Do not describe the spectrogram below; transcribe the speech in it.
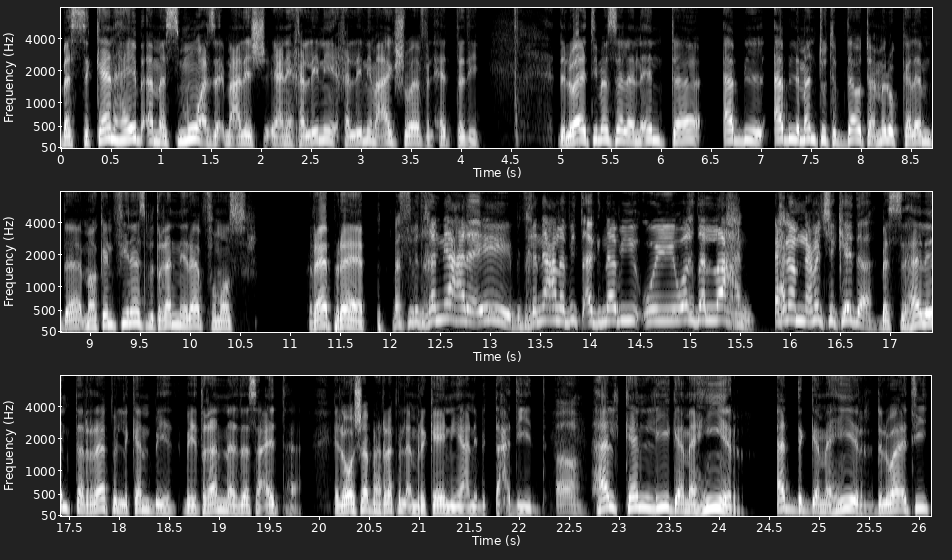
بس كان هيبقى مسموع زي معلش يعني خليني خليني معاك شوية في الحتة دي. دلوقتي مثلا أنت قبل قبل ما أنتوا تبدأوا تعملوا الكلام ده ما كان في ناس بتغني راب في مصر. راب راب. بس بتغنيها على إيه؟ بتغنيها على بيت أجنبي وواخده اللحن. إحنا ما بنعملش كده. بس هل أنت الراب اللي كان بي- بيتغنى ده ساعتها اللي هو شبه الراب الأمريكاني يعني بالتحديد آه. هل كان ليه جماهير؟ قد الجماهير دلوقتي؟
